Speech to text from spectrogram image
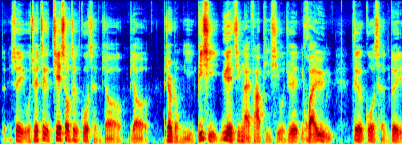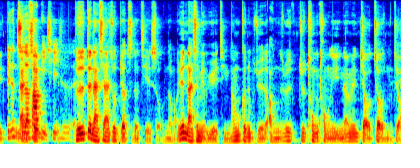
对，所以我觉得这个接受这个过程比较比较比较容易，比起月经来发脾气，我觉得你怀孕这个过程对比较值男得发生脾气，是不是？不是对男生来说比较值得接受，你知道吗？因为男生没有月经，他们根本就不觉得哦，你是不是就痛痛你那边叫叫什么叫？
